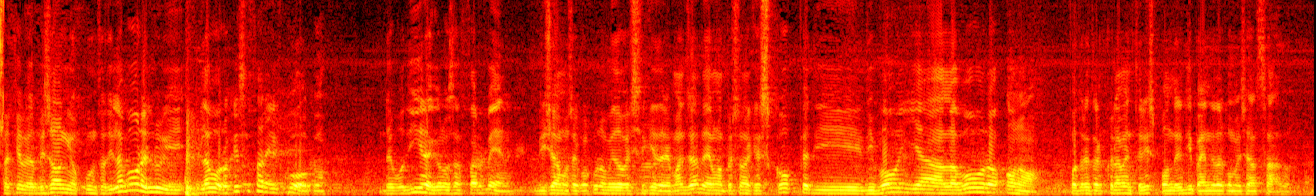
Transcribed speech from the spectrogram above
Perché aveva bisogno appunto di lavoro e lui il lavoro che sa fare è il cuoco. Devo dire che lo sa far bene. Diciamo se qualcuno mi dovesse chiedere, ma Giada è una persona che scoppia di, di voglia al lavoro o no? Potrei tranquillamente rispondere, dipende da come si è alzato.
